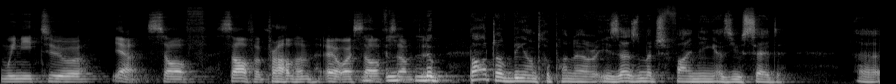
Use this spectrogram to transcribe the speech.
we need to yeah solve solve a problem or solve something. Look, part of being entrepreneur is as much finding, as you said, uh,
